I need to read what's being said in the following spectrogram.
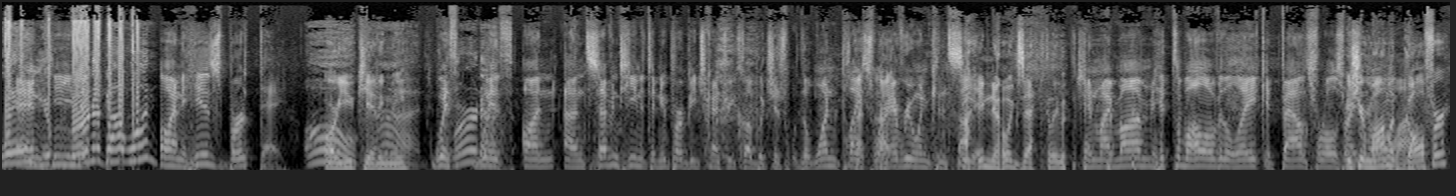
way, And your, he- Myrna got one. on his birthday. Oh, Are you oh, kidding me? With Myrna. with on on 17 at the Newport Beach Country Club, which is the one place where I- everyone can see I it. know exactly what. You, And my mom hit the ball over the lake. It bounced, rolls right. is your mom a hole. golfer?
